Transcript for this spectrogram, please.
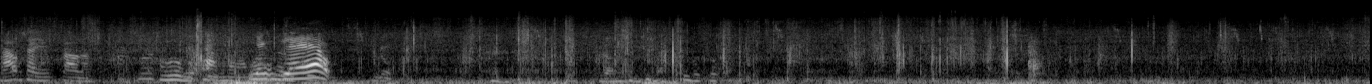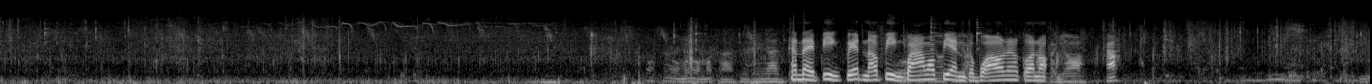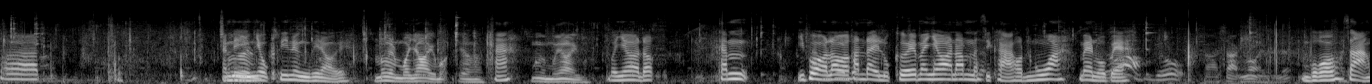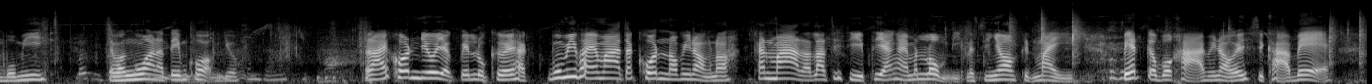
เท้าใส่เก่านะยังอีกแล้ว มันออกมาขายคือเป็นงานกันได้ปิ่งเป็ดเนาะปิ่งปลามาเปลี่ยนกับบ่เอาแล้วก่อนเนาะกระยอฮะอันนี้ยกที่หนึ่งพี่น้อย มือนบ่ย่อยบ่เชิงฮะ มือบ่ย่อยบ่ย่อดอกคัน อีพ่อเราว่าคันใดลูกเคยมาย่อน้ำน่ะสิขาหดงัวแม่นบ่แปะขาสร้างหน่อยนะบ่สร้างบ่มี แต่ว่างัวน่ะเต็มคอกอยู่ หลายคนอยู่อยากเป็นลูกเคยหักบ่มีไผมาจักคนเนาะพี่น้องเนาะคันมาแล้วลัดสิถีบเถียงให้มันล่มอีกแล้วสิย่อขึ้นใหม่อีกเป็ดกับบ่ขาพี่น้องเอ้ยสิขาแบ่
